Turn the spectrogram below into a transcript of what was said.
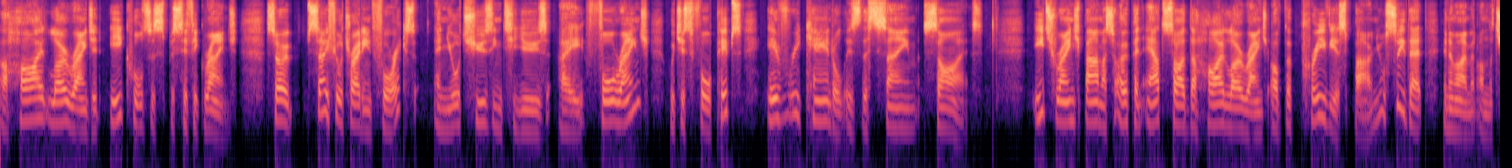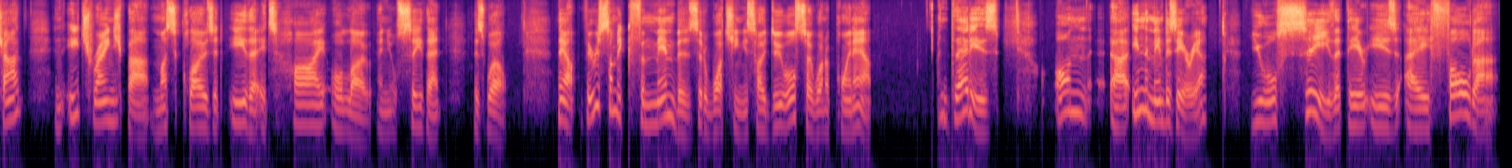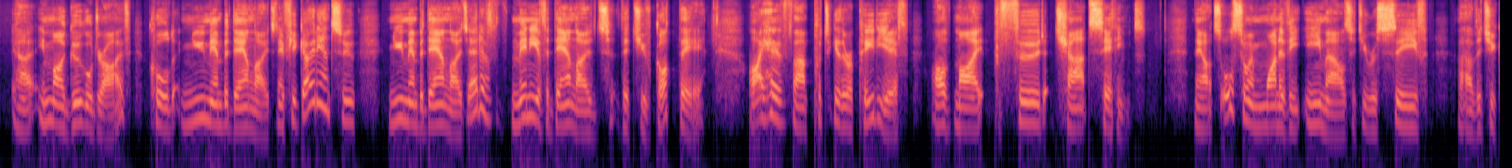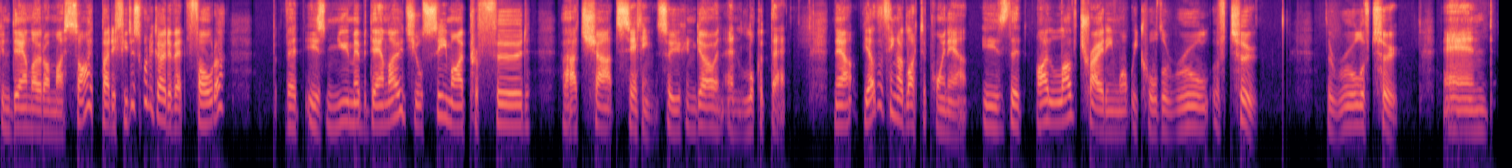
a high low range it equals a specific range. So say if you're trading forex and you're choosing to use a four range which is four pips. Every candle is the same size. Each range bar must open outside the high-low range of the previous bar and you'll see that in a moment on the chart. And each range bar must close at either its high or low and you'll see that as well. Now there is something for members that are watching this I do also want to point out and that is on uh, in the members area you will see that there is a folder uh, in my Google Drive called new member downloads. Now if you go down to new member downloads out of many of the downloads that you've got there I have uh, put together a PDF of my preferred chart settings. Now it's also in one of the emails that you receive uh, that you can download on my site but if you just want to go to that folder that is new member downloads you'll see my preferred uh, chart settings so you can go and, and look at that. Now the other thing I'd like to point out is that I love trading what we call the rule of two the rule of two. And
